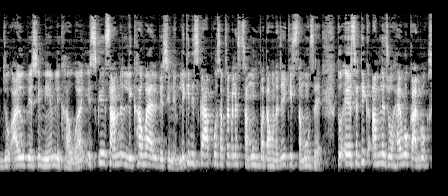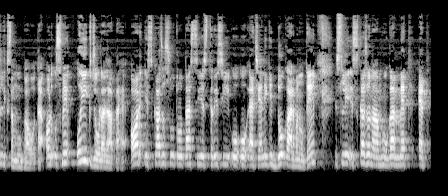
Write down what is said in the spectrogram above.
जो आयुपीएससी नेम लिखा हुआ है, इसके सामने लिखा हुआ है आयुपीएससी नेम, लेकिन इसका आपको सबसे पहले समूह पता होना चाहिए किस समूह से है। तो एसेटिक अम्ल जो है, वो कार्बोक्सिलिक समूह का होता है, और उसमें ओइक जोड़ा जाता है, और इसका जो सूत्र होता है C S three C O H यानी कि दो कार्बन होते हैं, इसलिए इसका जो नाम होगा मेथ एथ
